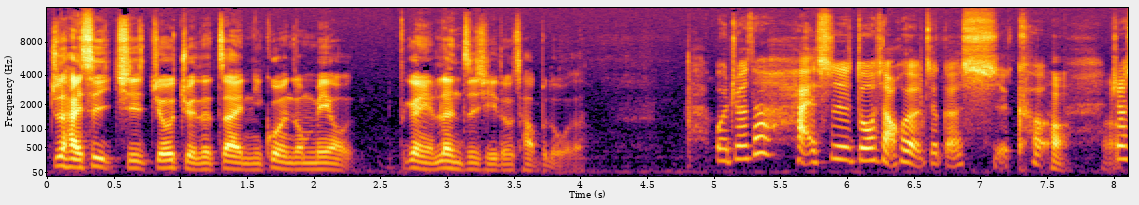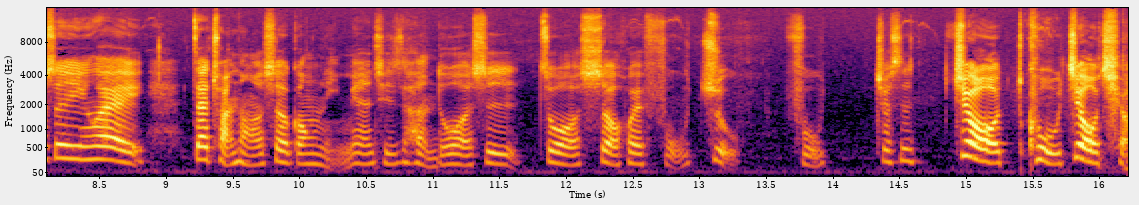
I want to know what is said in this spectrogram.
就是还是其实就觉得在你过程中没有跟你认知其实都差不多的。我觉得还是多少会有这个时刻，就是因为在传统的社工里面，其实很多是做社会辅助、辅就是救苦救穷。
